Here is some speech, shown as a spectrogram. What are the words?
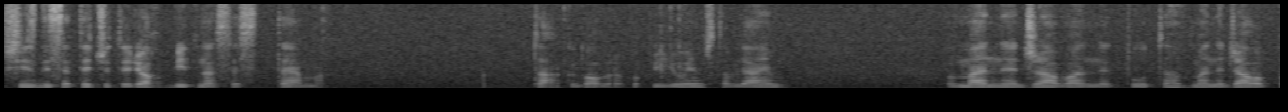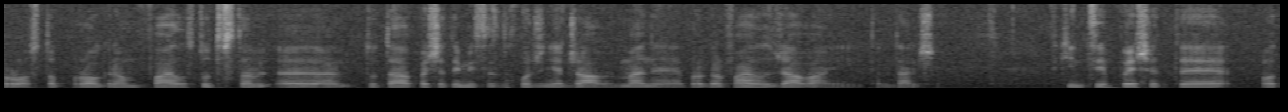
64-бітна система. Так, добре, копіюємо, вставляємо. В мене Java не тут, в мене Java просто program files. Тут встав, е, тут пишете місце знаходження Java. В мене program files, Java і так далі. В кінці пишете от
